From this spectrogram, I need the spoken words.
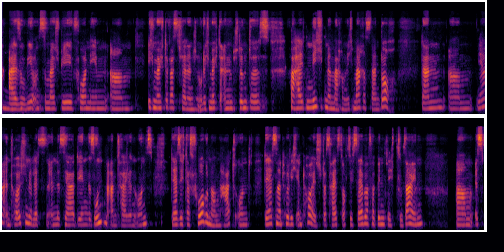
mhm. also wir uns zum Beispiel vornehmen, ähm, ich möchte was challengen oder ich möchte ein bestimmtes Verhalten nicht mehr machen und ich mache es dann doch, dann ähm, ja, enttäuschen wir letzten Endes ja den gesunden Anteil in uns, der sich das vorgenommen hat und der ist natürlich enttäuscht. Das heißt, auch sich selber verbindlich zu sein ähm, ist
